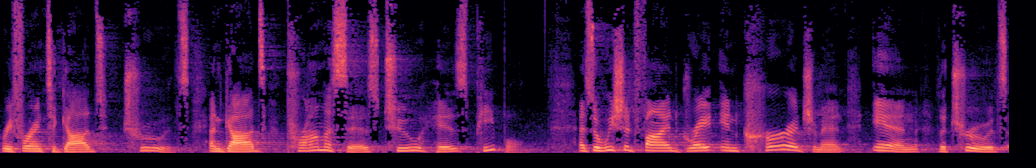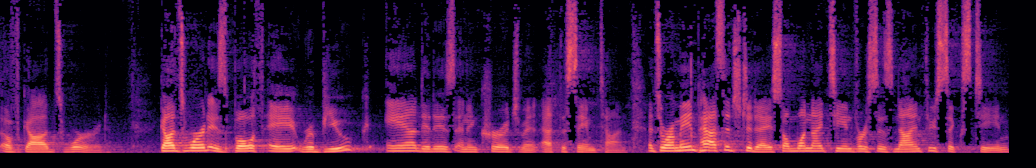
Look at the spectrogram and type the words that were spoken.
referring to God's truths and God's promises to his people. And so we should find great encouragement in the truths of God's word. God's word is both a rebuke and it is an encouragement at the same time. And so, our main passage today, Psalm 119, verses 9 through 16,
